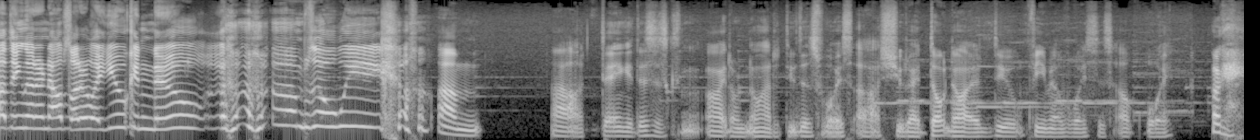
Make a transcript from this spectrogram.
Nothing that an outsider like you can do. I'm so weak. um, oh, dang it. This is, oh, I don't know how to do this voice. Oh, shoot, I don't know how to do female voices. Oh, boy. Okay.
